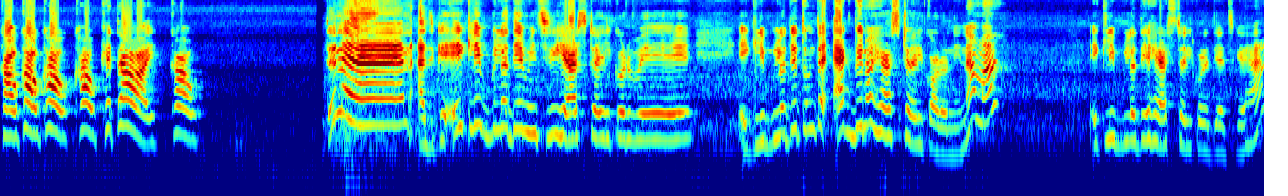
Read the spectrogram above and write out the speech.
খাও খাও খাও খাও, খেতে হয়, খাও। নেন আজকে এই ক্লিপগুলো দিয়ে মিছরি হেয়ার স্টাইল করবে। এই ক্লিপগুলো দিয়ে তুমি তো একদিনও হেয়ার স্টাইল করনি না মা? এই ক্লিপগুলো দিয়ে হেয়ার স্টাইল করে দিই আজকে হ্যাঁ?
